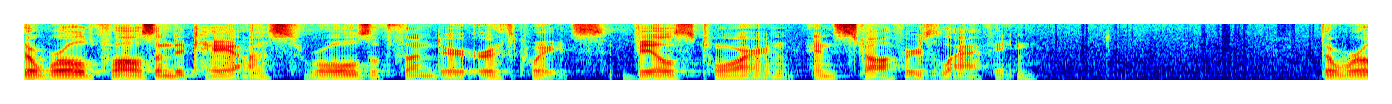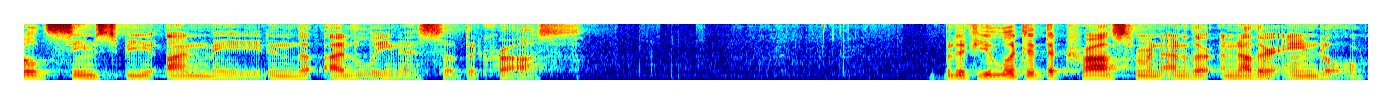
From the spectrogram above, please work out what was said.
The world falls into chaos, rolls of thunder, earthquakes, veils torn, and scoffers laughing. The world seems to be unmade in the ugliness of the cross. But if you look at the cross from another, another angle,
